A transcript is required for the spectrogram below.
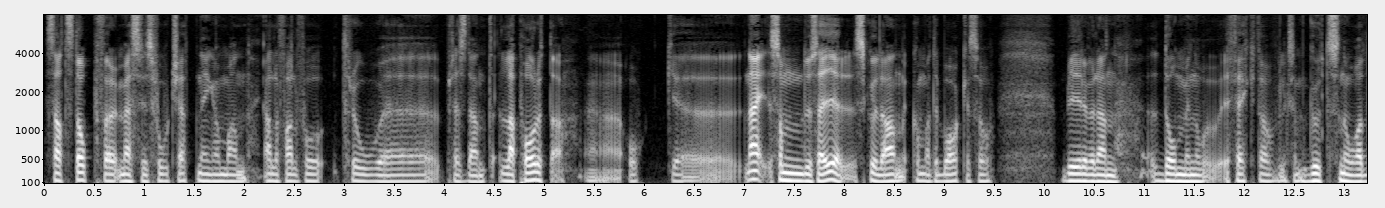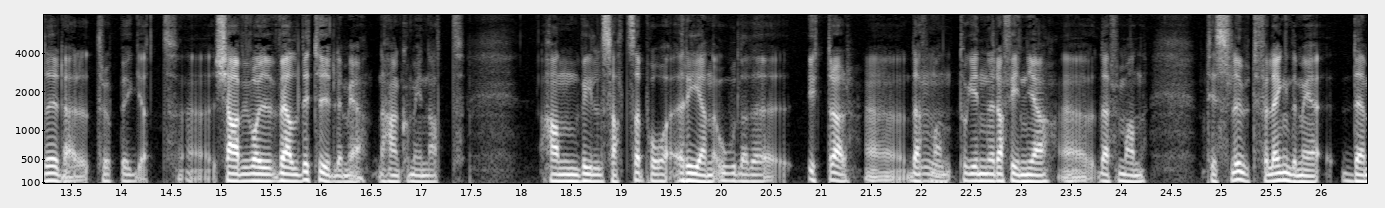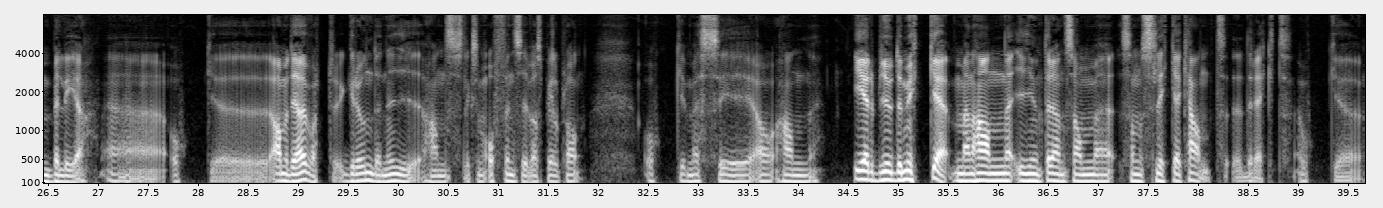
satt stopp för Messis fortsättning om man i alla fall får tro eh, president Laporta. Eh, Och eh, nej, som du säger, skulle han komma tillbaka så blir det väl en dominoeffekt av liksom Guds nåde i det där truppbygget. Xavi var ju väldigt tydlig med när han kom in att han vill satsa på renodlade yttrar. Därför Mm. man tog in Rafinha, därför man till slut förlängde med Dembélé. Eh, och eh, ja men det har ju varit grunden i hans liksom offensiva spelplan. Och Messi, ja han erbjuder mycket men han är ju inte den som, som slickar kant direkt. Och eh,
